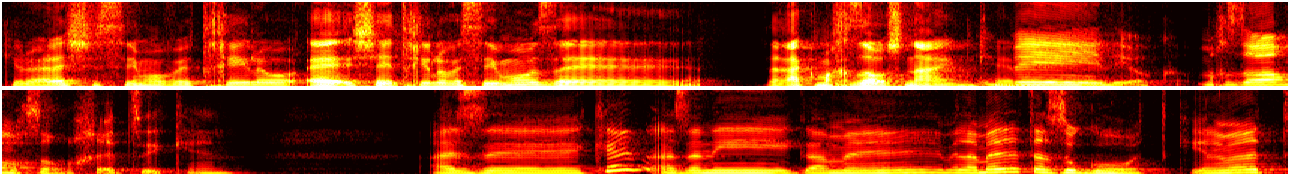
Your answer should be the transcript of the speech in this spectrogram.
כאילו אלה שסיימו והתחילו, אה, שהתחילו וסיימו, זה, זה רק מחזור שניים, כאילו. בדיוק. מחזור, מחזור וחצי, כן. אז אה, כן, אז אני גם אה, מלמדת את הזוגות, כי אני אומרת,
